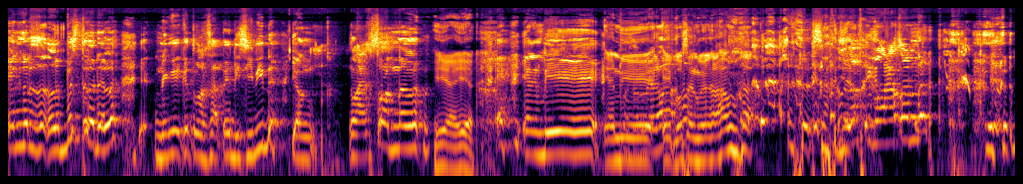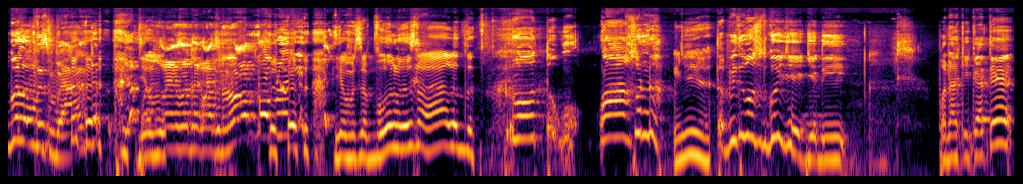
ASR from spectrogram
Yang gue lebes tuh adalah Mendingan ke tukang sate di sini dah Yang ngelakson tau. Iya iya. Eh yang di Yang di eh, kosan gue lama. Sate ngelakson dah Gue lemes banget Jam- sate ngelakson Rotom lagi Jam 10 selalu tuh. Rotom Ngelakson dah Iya. Tapi itu maksud gue jadi, jadi Pada hakikatnya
